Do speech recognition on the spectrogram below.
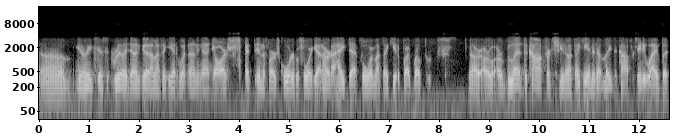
Um, you know, he's just really done good. I mean, I think he had what 99 yards at, in the first quarter before he got hurt. I hate that for him. I think he'd have probably broke the, or, or, or led the conference. You know, I think he ended up leading the conference anyway. But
